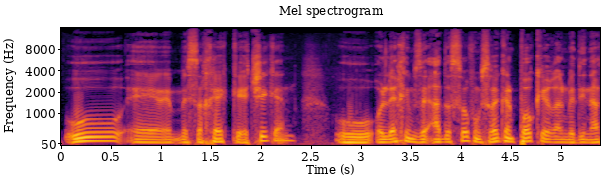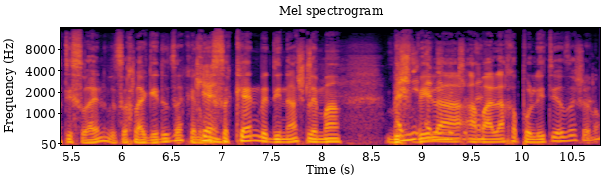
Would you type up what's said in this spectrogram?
הוא אה, משחק אה, צ'יקן, הוא הולך עם זה עד הסוף, הוא משחק כאן פוקר על מדינת ישראל, וצריך להגיד את זה, כן, כן. הוא מסכן מדינה שלמה בשביל אני מת- המהלך הפוליטי הזה שלו.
